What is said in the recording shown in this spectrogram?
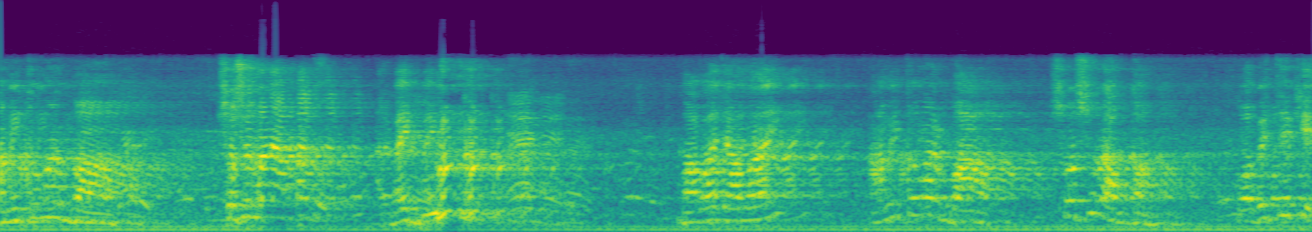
আমি তোমার বাপ। শ্বশুর মানে আব্বা আরে ভাই বাবা জামাই, আমি তোমার বাপ, শ্বশুর আব্বা। কবে থেকে?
